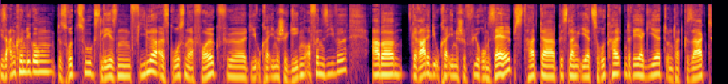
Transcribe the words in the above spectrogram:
Diese Ankündigung des Rückzugs lesen viele als großen Erfolg für die ukrainische Gegenoffensive, aber gerade die ukrainische Führung selbst hat da bislang eher zurückhaltend reagiert und hat gesagt,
